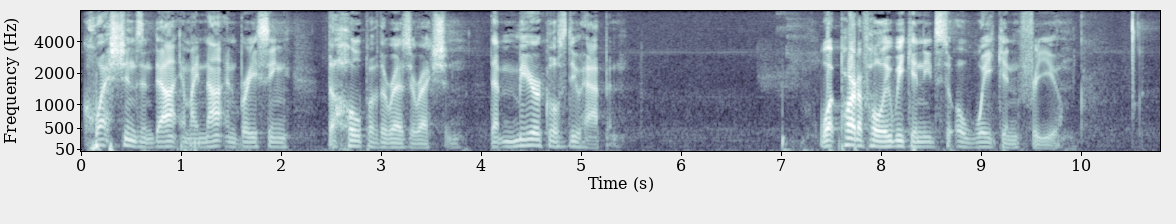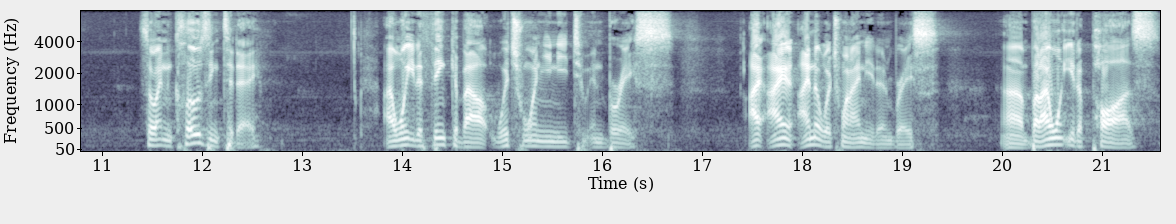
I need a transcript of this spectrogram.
questions and doubt? Am I not embracing the hope of the resurrection? That miracles do happen. What part of Holy Weekend needs to awaken for you? So, in closing today, I want you to think about which one you need to embrace. I, I, I know which one I need to embrace, uh, but I want you to pause,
